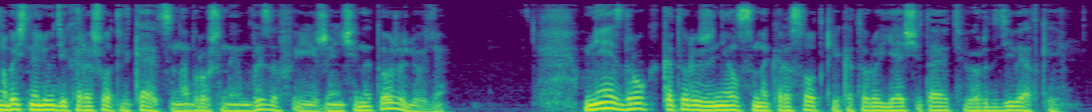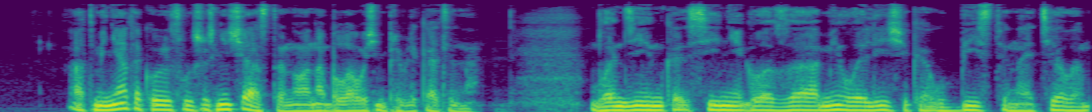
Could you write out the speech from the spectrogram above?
Обычно люди хорошо отвлекаются на брошенный им вызов, и женщины тоже люди. У меня есть друг, который женился на красотке, которую я считаю твердой девяткой. От меня такое услышишь нечасто, но она была очень привлекательна. Блондинка, синие глаза, милое личико, убийственное тело.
